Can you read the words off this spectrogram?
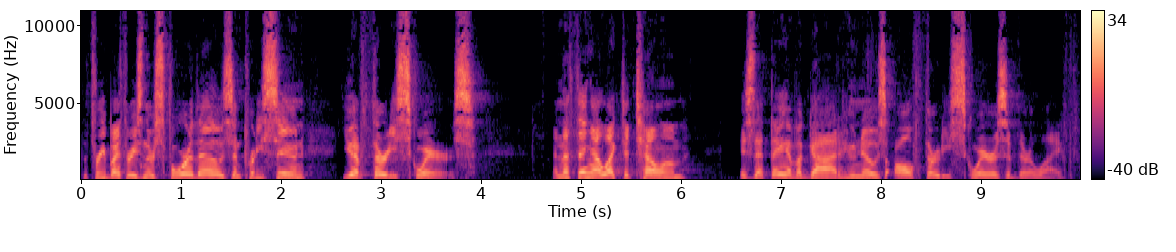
the three by threes, and there's four of those, and pretty soon you have 30 squares. And the thing I like to tell them is that they have a God who knows all 30 squares of their life.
